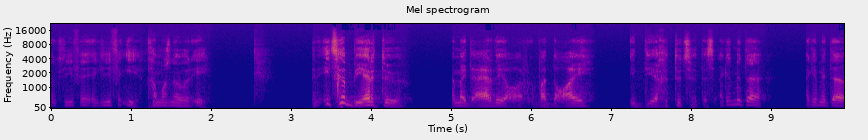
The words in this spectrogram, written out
ek sê hier vir ek is hier vir u. Gaan ons nou oor u. En iets gebeur toe in my derde jaar wat daai idee getoets het. Is ek het met 'n ek het met 'n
